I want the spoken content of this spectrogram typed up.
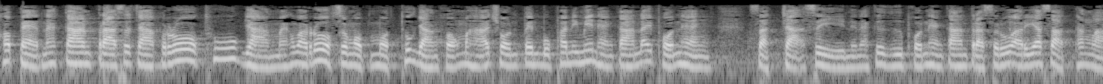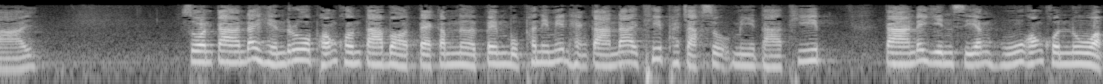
ข้อ8นะการปราศจากโรคทุกอย่างหมายความว่าโรคสงบหมดทุกอย่างของมหาชน เป็นบุพนิมิตแห่งการได้ผลแห่งสัจจะสี่เนี่ยนะก็คือผลแห่งการตรัสรู้อริยสัจทั้งหลาย ส่วนการได้เห็นรูปของคนตาบอดแต่กำเนิดเป็นบุพนิมิตแห่งการได้ที่พจักสุมีตาทิพย์การได้ยินเสียงหูของคนหนวก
